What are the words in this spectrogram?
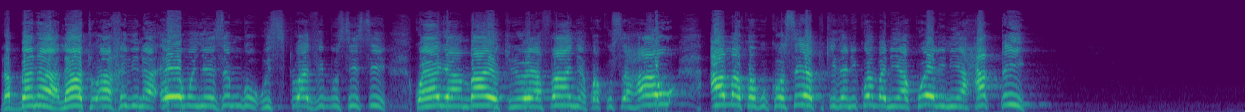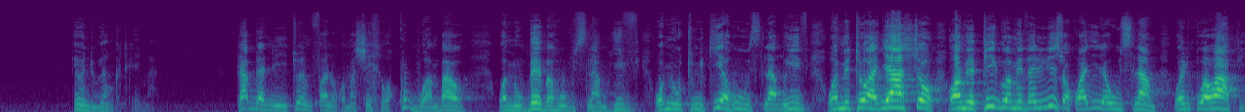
rabbana la tuakhidhna ewe mwenyezi mungu usituadhibu sisi kwa yale ambayo tuliyoyafanya kwa kusahau ama kwa kukosea tukidhani kwamba ni ya kweli ni ya haki. Ewe ndugu yangu katika imani labda nitoe mfano kwa mashekhe wakubwa ambao wameubeba huu uislamu hivi wameutumikia huu uislamu hivi wametoa jasho wamepigwa wamedhalilishwa kwa ajili ya huu uislamu. Walikuwa wapi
